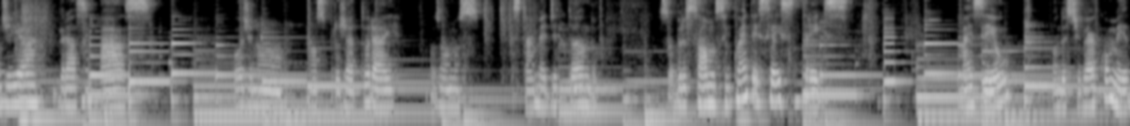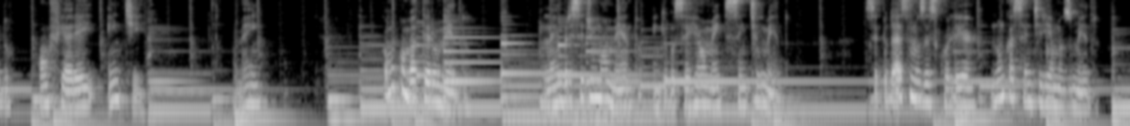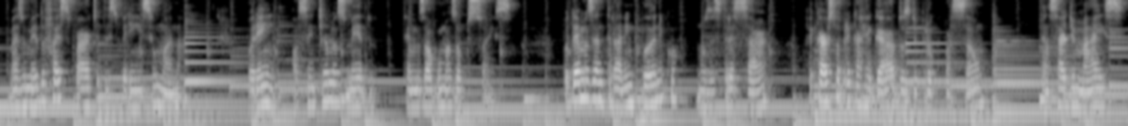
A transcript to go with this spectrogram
bom dia, graça e paz. Hoje no nosso projeto Orai, nós vamos estar meditando sobre o Salmo 56, 3. Mas eu, quando estiver com medo, confiarei em ti. Amém? Como combater o medo? Lembre-se de um momento em que você realmente sentiu medo. Se pudéssemos escolher, nunca sentiríamos medo, mas o medo faz parte da experiência humana. Porém, ao sentirmos medo, temos algumas opções. Podemos entrar em pânico, nos estressar, ficar sobrecarregados de preocupação, pensar demais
